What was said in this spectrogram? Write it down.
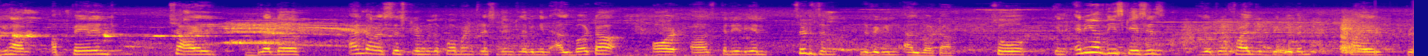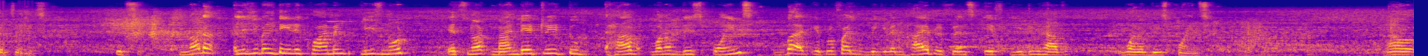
you have a parent, child, brother, and or a sister who's a permanent resident living in Alberta or a Canadian citizen living in Alberta. So in any of these cases, your profile would be given higher preference. It's not a eligibility requirement, please note. It's not mandatory to have one of these points, but your profile will be given higher preference if you do have one of these points. Now,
